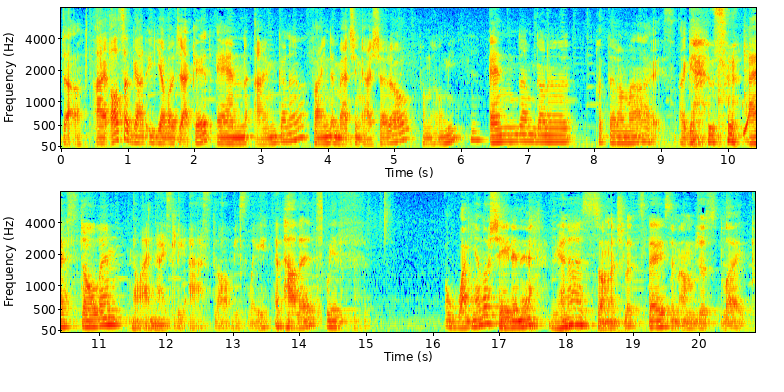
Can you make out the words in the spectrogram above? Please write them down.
duh. I also got a yellow jacket and I'm gonna find a matching eyeshadow from the homie hmm. and I'm gonna put that on my eyes, I guess. I've stolen, no I nicely asked obviously, a palette with a one yellow shade in it. Rihanna has so much lid space and I'm just like,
